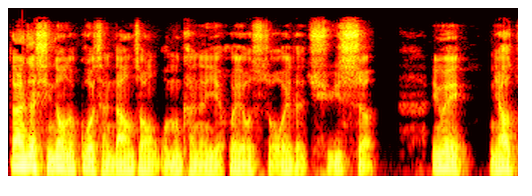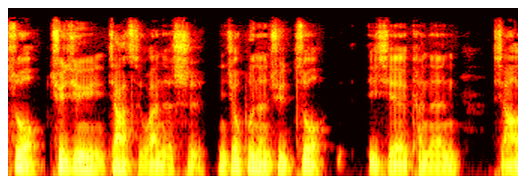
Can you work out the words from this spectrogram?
当然，在行动的过程当中，我们可能也会有所谓的取舍，因为你要做趋近于你价值观的事，你就不能去做。一些可能想要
